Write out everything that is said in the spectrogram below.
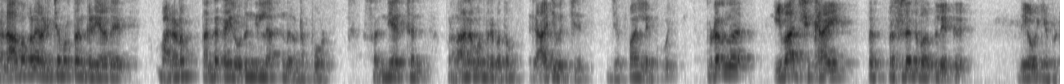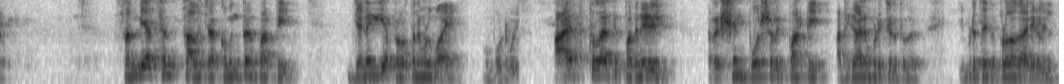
കലാപങ്ങളെ അടിച്ചമർത്താൻ കഴിയാതെ ഭരണം തന്റെ കയ്യിൽ ഒതുങ്ങില്ല എന്ന് കണ്ടപ്പോൾ സന്യാസൻ പ്രധാനമന്ത്രി പദം രാജിവെച്ച് ജപ്പാനിലേക്ക് പോയി. തുടർന്ന് ഇവാൻ ഷിഖായി പ്രസിഡന്റ് പദത്തിലേക്ക് നിയോഗിക്കപ്പെട്ടു. സന്യാസൻ സ്ഥാപിച്ച കൊമിങ്താങ് പാർട്ടി ജനകീയ പ്രവർത്തനങ്ങളുമായി മുമ്പോട്ട് പോയി. ആയിരത്തി തൊള്ളായിരത്തി പതിനേഴിൽ റഷ്യൻ ബോൾഷവിക് പാർട്ടി അധികാരം പിടിച്ചെടുത്തത് ഇവിടുത്തെ വിപ്ലവകാരികളിൽ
